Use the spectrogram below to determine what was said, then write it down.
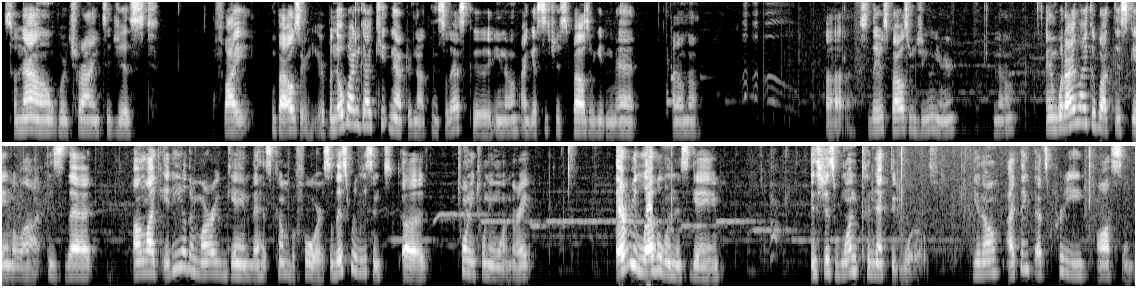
So now we're trying to just fight Bowser here, but nobody got kidnapped or nothing, so that's good. You know, I guess it's just Bowser getting mad. I don't know. Uh, so there's Bowser Jr. You know, and what I like about this game a lot is that unlike any other Mario game that has come before. So this released in uh, 2021, right? Every level in this game is just one connected world. You know, I think that's pretty awesome.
